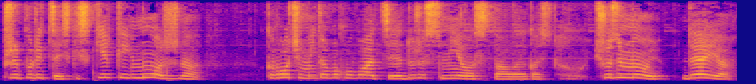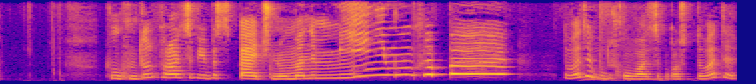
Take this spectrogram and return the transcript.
При поліцейський, скільки й можна? Коротше, мені треба ховатися, я дуже сміла стала якась. Що зі мною? Де я? Фух, ну тут, в принципі, безпечно. У мене мінімум хп. Давайте я буду ховатися просто. Давайте.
